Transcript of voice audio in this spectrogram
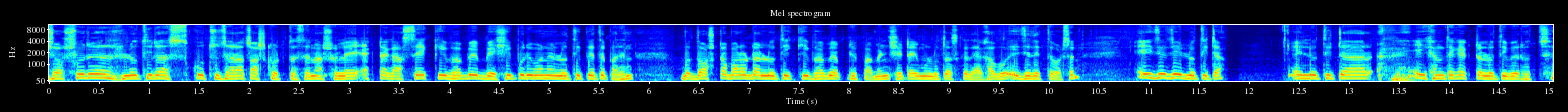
যশোরের লতিরাজ কচু যারা চাষ করতেছেন। আসলে একটা গাছে কীভাবে বেশি পরিমাণে লতি পেতে পারেন বা দশটা বারোটা লতি কীভাবে আপনি পাবেন সেটাই মূলত আজকে দেখাবো। এই যে দেখতে পাচ্ছেন, এই যে যে লতিটা, এই লতিটার এইখান থেকে একটা লতি বের হচ্ছে,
